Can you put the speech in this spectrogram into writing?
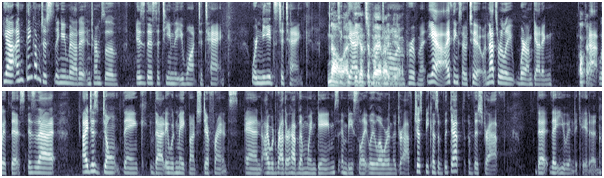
Yeah, I think I'm just thinking about it in terms of is this a team that you want to tank or needs to tank? No, I think that's a bad idea. Improvement. Yeah, I think so too, and that's really where I'm getting okay. at with this is that I just don't think that it would make much difference. And I would rather have them win games and be slightly lower in the draft just because of the depth of this draft that, that you indicated.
